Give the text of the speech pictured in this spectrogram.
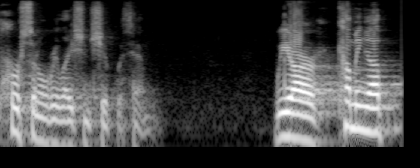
personal relationship with Him? We are coming up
